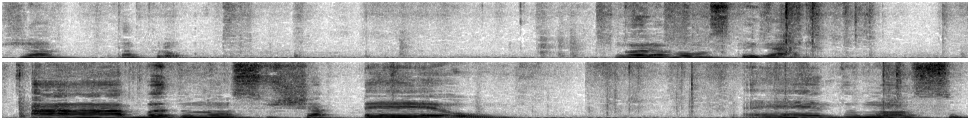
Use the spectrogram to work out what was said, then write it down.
já tá pronto. Agora, vamos pegar a aba do nosso chapéu é, do nosso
